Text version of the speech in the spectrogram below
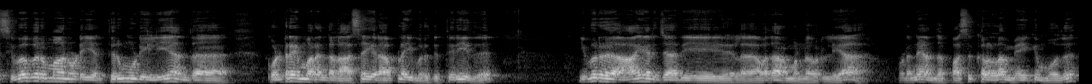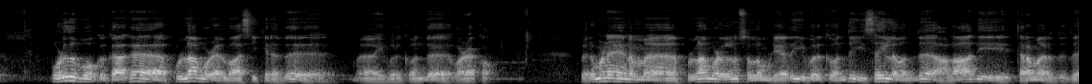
சிவபெருமானுடைய திருமுடியிலேயே அந்த கொன்றை மரங்கள் அசைகிறாப்புல இவருக்கு தெரியுது. இவர் ஆயர் ஜாதியில் அவதாரம் பண்ணவர் இல்லையா? உடனே அந்த பசுக்கள் எல்லாம் மேய்க்கும் போது பொழுதுபோக்குக்காக புல்லாங்குழல் வாசிக்கிறது இவருக்கு வந்து வழக்கம். வெறுமனே நம்ம புல்லாங்குழல்னு சொல்ல முடியாது. இவருக்கு வந்து இசையில் வந்து அலாதி திறமை இருந்தது.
